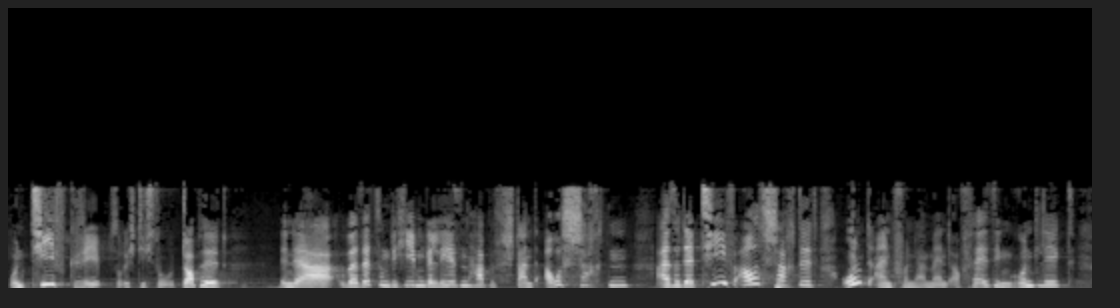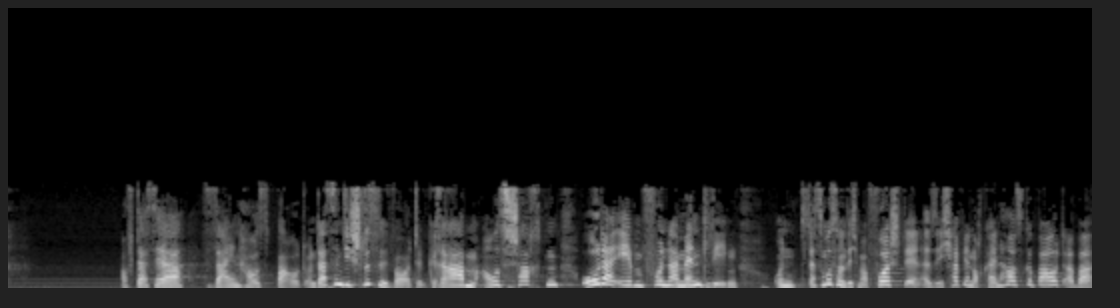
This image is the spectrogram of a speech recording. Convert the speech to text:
und tief gräbt, so richtig so doppelt. In der Übersetzung, die ich eben gelesen habe, stand ausschachten, also der tief ausschachtet und ein Fundament auf felsigen Grund legt, auf das er sein Haus baut. Und das sind die Schlüsselworte, graben, ausschachten oder eben Fundament legen. Und das muss man sich mal vorstellen. Also ich habe ja noch kein Haus gebaut, aber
